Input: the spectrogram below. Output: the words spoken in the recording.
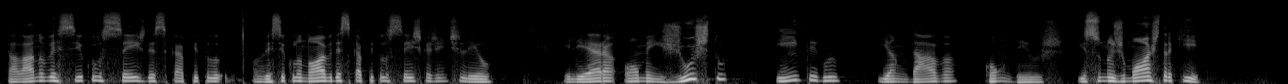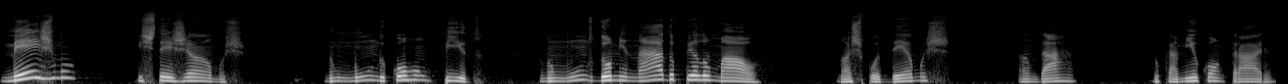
Está lá no versículo 6 desse capítulo, no versículo 9 desse capítulo 6 que a gente leu. Ele era homem justo íntegro e andava com Deus. Isso nos mostra que, mesmo que estejamos num mundo corrompido, num mundo dominado pelo mal, nós podemos andar no caminho contrário,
